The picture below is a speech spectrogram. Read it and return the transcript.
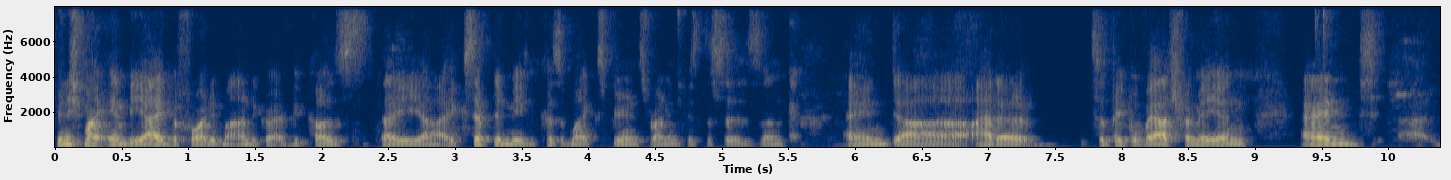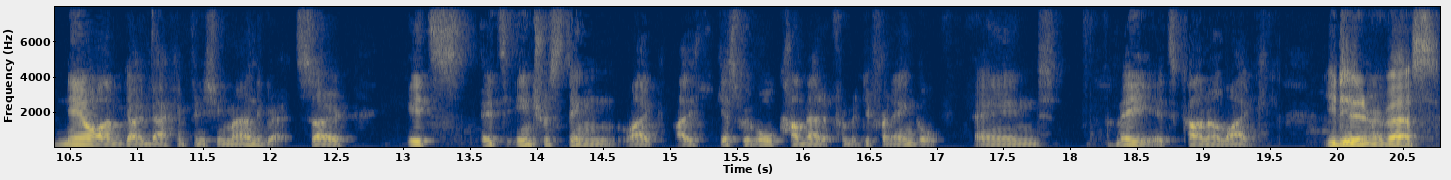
finished my MBA before I did my undergrad because they uh, accepted me because of my experience running businesses and and uh, I had a some people vouch for me and and uh, now I'm going back and finishing my undergrad. So it's it's interesting. Like I guess we've all come at it from a different angle, and for me, it's kind of like you did it in reverse.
